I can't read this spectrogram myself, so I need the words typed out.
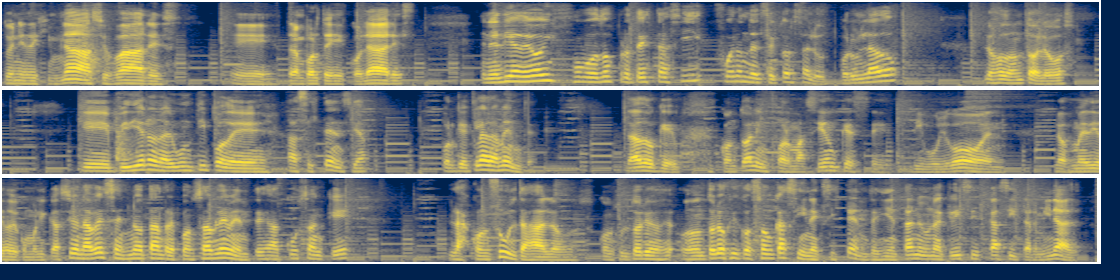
dueños de gimnasios, bares, eh, transportes escolares. En el día de hoy hubo dos protestas y fueron del sector salud. Por un lado, los odontólogos, que pidieron algún tipo de asistencia, porque claramente, dado que con toda la información que se divulgó en los medios de comunicación, a veces no tan responsablemente, acusan que las consultas a los consultorios odontológicos son casi inexistentes y están en una crisis casi terminal.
